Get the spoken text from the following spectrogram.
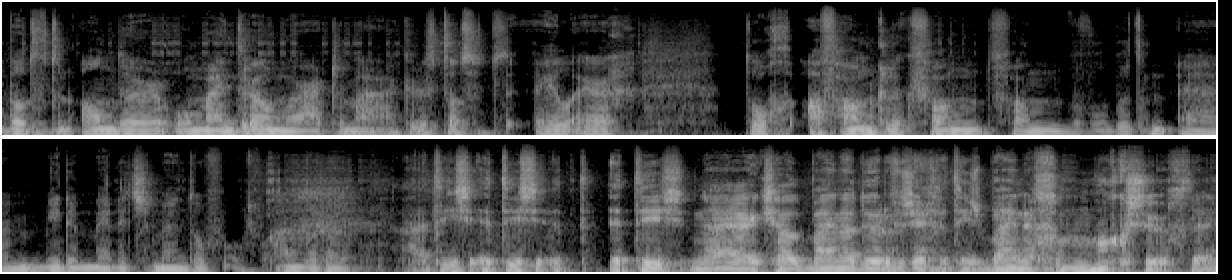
wat doet een ander om mijn droom waar te maken? Dus dat is het heel erg toch afhankelijk van, van bijvoorbeeld eh, middenmanagement of, of andere. Ja, Het is, het, is, het, het is, nou ja, ik zou het bijna durven zeggen, het is bijna gemakzucht. Hè?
